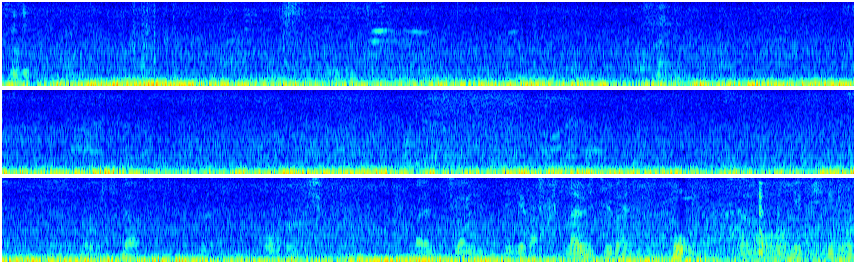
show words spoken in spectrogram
쓰지? 빨리 지금 얘기해 라. 라이브 TV 봐야지. 오? 이렇게 되기로.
